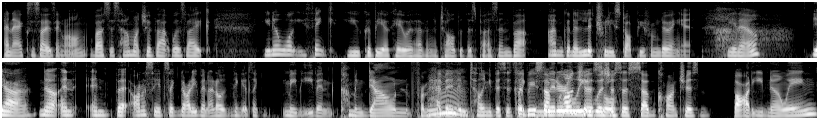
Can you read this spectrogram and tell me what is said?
and exercising wrong versus how much of that was like, you know what, you think you could be okay with having a child with this person, but I'm going to literally stop you from doing it, you know? Yeah, no, and and but honestly, it's like not even. I don't think it's like maybe even coming down from heaven Mm. and telling you this. It's Could like literally was or- just a subconscious body knowing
